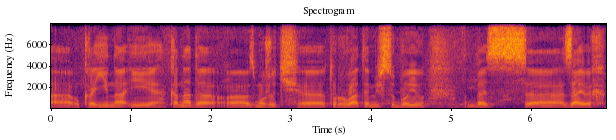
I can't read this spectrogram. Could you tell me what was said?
е, Україна і Канада е, зможуть торгувати між собою без зайвих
